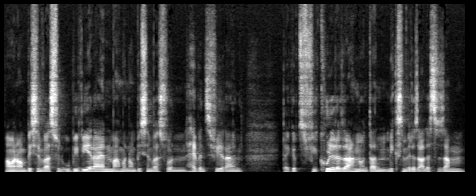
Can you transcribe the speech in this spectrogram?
machen wir noch ein bisschen was von UBW rein, machen wir noch ein bisschen was von Heaven's Sphere rein. Da gibt es viel coolere Sachen und dann mixen wir das alles zusammen.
